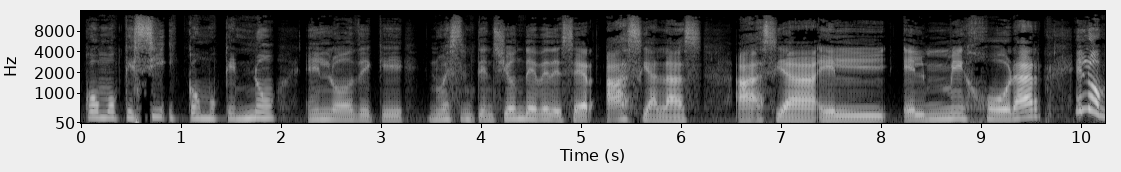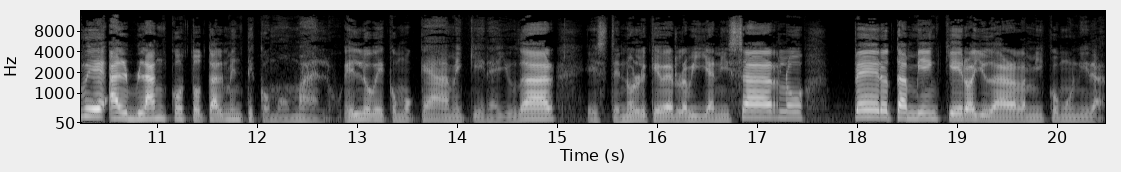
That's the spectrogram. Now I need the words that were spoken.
como que sí y como que no en lo de que nuestra intención debe de ser hacia las hacia el, el mejorar. Él no ve al blanco totalmente como malo. Él lo ve como que ah, me quiere ayudar, este, no le quiere verlo villanizarlo, pero también quiero ayudar a mi comunidad.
